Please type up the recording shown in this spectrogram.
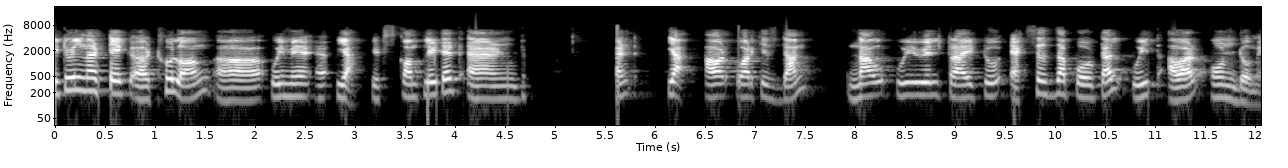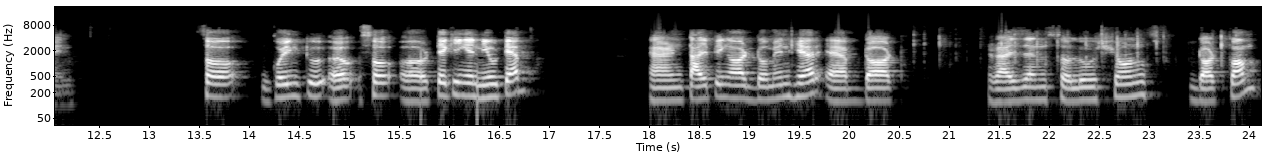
it will not take uh, too long. Uh, we may uh, yeah it's completed and and yeah our work is done. Now we will try to access the portal with our own domain. So going to uh, so uh, taking a new tab and typing our domain here app.rizensolutions.com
